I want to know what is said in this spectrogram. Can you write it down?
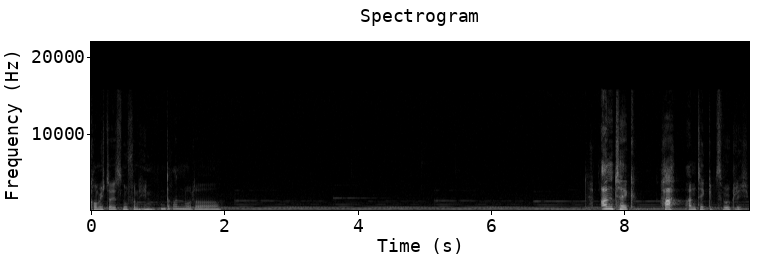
Komme ich da jetzt nur von hinten dran, oder... Antec! Ha! Antec gibt's wirklich.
